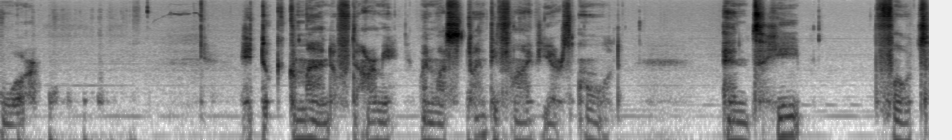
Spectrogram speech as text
War. He took command of the army when was 25 years old and he fought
